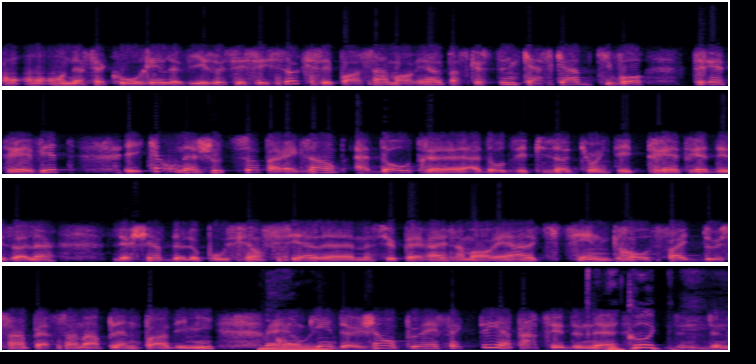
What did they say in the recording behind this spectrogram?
on, on, a fait courir le virus et c'est ça qui s'est passé à Montréal parce que c'est une cascade qui va très très vite. Et quand on ajoute ça, par exemple, à d'autres à d'autres épisodes qui ont été très très désolants, le chef de l'opposition officielle, M. Pérez à Montréal, qui tient une grosse fête, 200 personnes en pleine pandémie, ben combien de gens on peut infecter à partir d'une d'une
